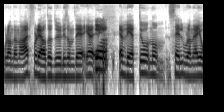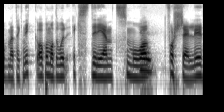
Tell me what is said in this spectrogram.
hvordan den er. Fordi at du liksom det, jeg, jeg, vet jo nå, selv hvordan jeg jobber med teknikk, og på en måte hvor ekstremt små mm. forskjeller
